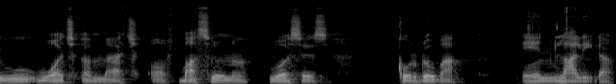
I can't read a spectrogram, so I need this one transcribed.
to watch a match of Barcelona versus Cordoba in La Liga.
